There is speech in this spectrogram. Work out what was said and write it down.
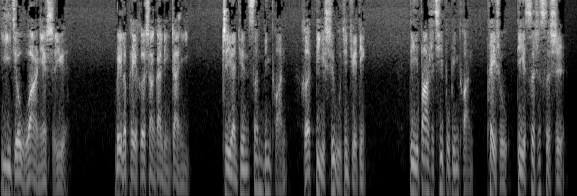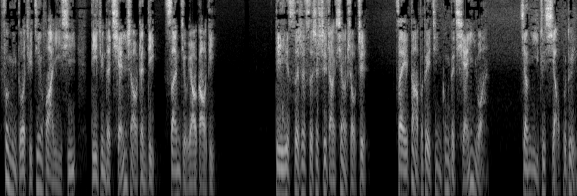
一九五二年十月，为了配合上甘岭战役，志愿军三兵团和第十五军决定，第八十七步兵团配属第四十四师，奉命夺取金华以西敌军的前哨阵地三九幺高地。第四十四师师长向守志，在大部队进攻的前一晚，将一支小部队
